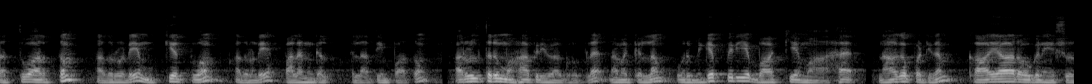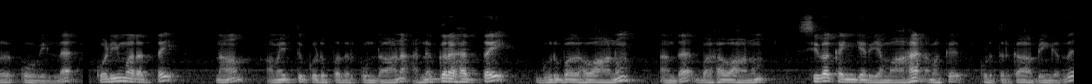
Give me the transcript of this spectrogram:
தத்துவார்த்தம் அதனுடைய முக்கியத்துவம் அதனுடைய பலன்கள் எல்லாத்தையும் பார்த்தோம். அருள் தரும் மகாபிரிவா குரூப்பில் நமக்கெல்லாம் ஒரு மிகப்பெரிய பாக்கியமாக நாகப்பட்டினம் காயாரோகணேஸ்வரர் கோவில்ல கொடிமரத்தை நாம் அமைத்து கொடுப்பதற்குண்டான அனுக்கிரகத்தை குரு பகவானும் அந்த பகவானும் சிவ கைங்கரியமாக நமக்கு கொடுத்துருக்கா அப்படிங்கிறது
